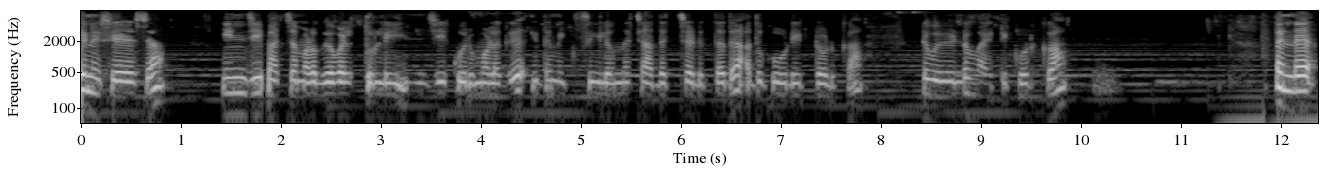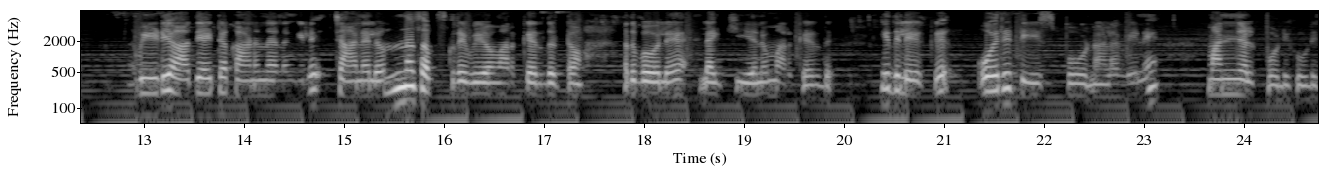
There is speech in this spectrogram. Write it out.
അതിനുശേഷം ഇഞ്ചി പച്ചമുളക് വെളുത്തുള്ളി ഇഞ്ചി കുരുമുളക് ഇത് മിക്സിയിൽ ഒന്ന് ചതച്ചെടുത്തത് അത് കൂടി ഇട്ട് കൊടുക്കുക. ഇട്ട് വീണ്ടും വഴറ്റി കൊടുക്കുക. അപ്പം എന്റെ വീഡിയോ ആദ്യമായിട്ടാണ് കാണുന്നതെങ്കിൽ ചാനൽ ഒന്ന് സബ്സ്ക്രൈബ് ചെയ്യാൻ മറക്കരുത് കേട്ടോ. അതുപോലെ ലൈക്ക് ചെയ്യാനും മറക്കരുത്. ഇതിലേക്ക് ഒരു ടീസ്പൂൺ അളവിന് മഞ്ഞൾപ്പൊടി കൂടി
